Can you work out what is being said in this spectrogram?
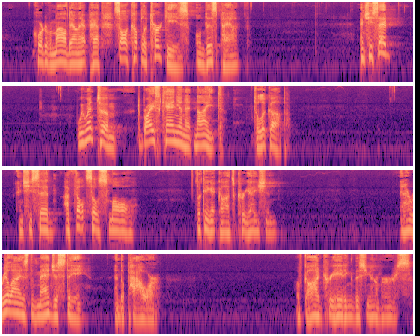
a quarter of a mile down that path, saw a couple of turkeys on this path. And she said, we went to, to Bryce Canyon at night to look up. And she said, I felt so small looking at God's creation. And I realized the majesty and the power of God creating this universe.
